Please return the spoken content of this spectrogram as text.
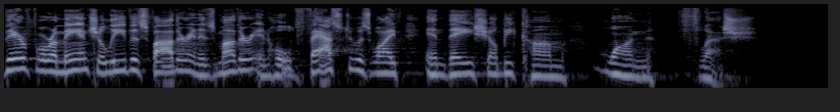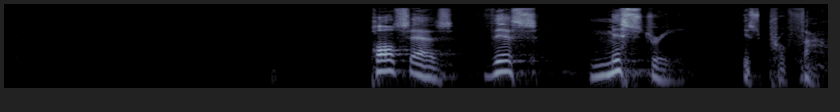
Therefore, a man shall leave his father and his mother and hold fast to his wife, and they shall become one flesh. Paul says this mystery is profound.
